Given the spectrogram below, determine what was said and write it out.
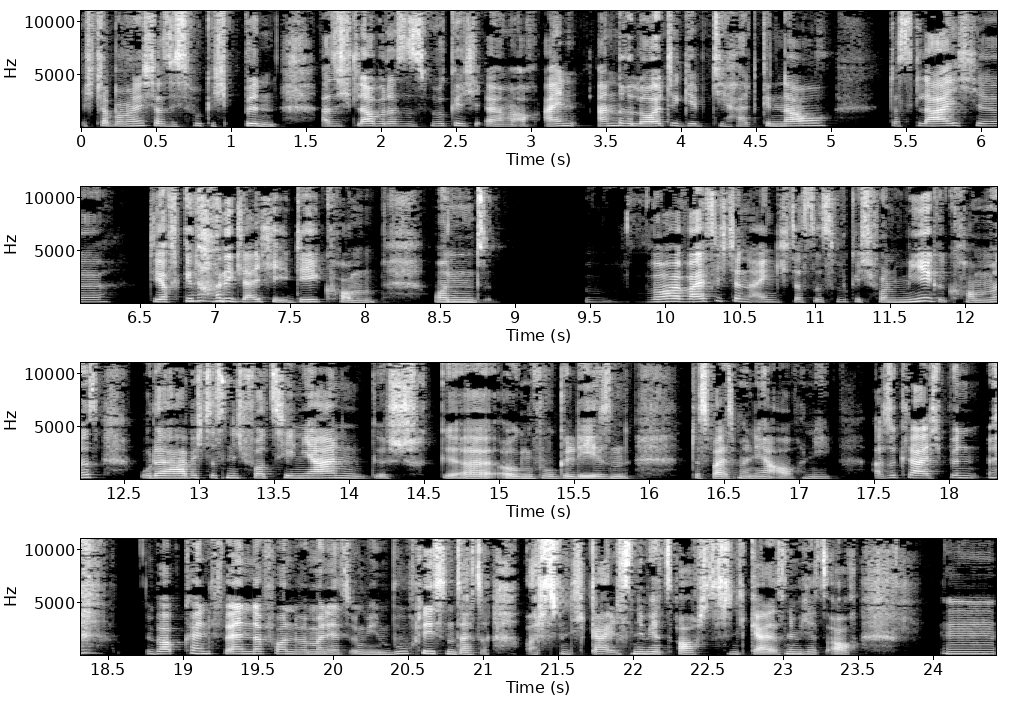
Ich glaube aber nicht, dass ich es wirklich bin. Also ich glaube, dass es wirklich ähm, auch ein, andere Leute gibt, die halt genau das gleiche, die auf genau die gleiche Idee kommen. Und woher weiß ich denn eigentlich, dass das wirklich von mir gekommen ist? Oder habe ich das nicht vor zehn Jahren äh, irgendwo gelesen? Das weiß man ja auch nie. Also klar, ich bin überhaupt kein Fan davon, wenn man jetzt irgendwie ein Buch liest und sagt so, oh, das finde ich geil, das nehme ich jetzt auch, das finde ich geil, das nehme ich jetzt auch. Mm,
